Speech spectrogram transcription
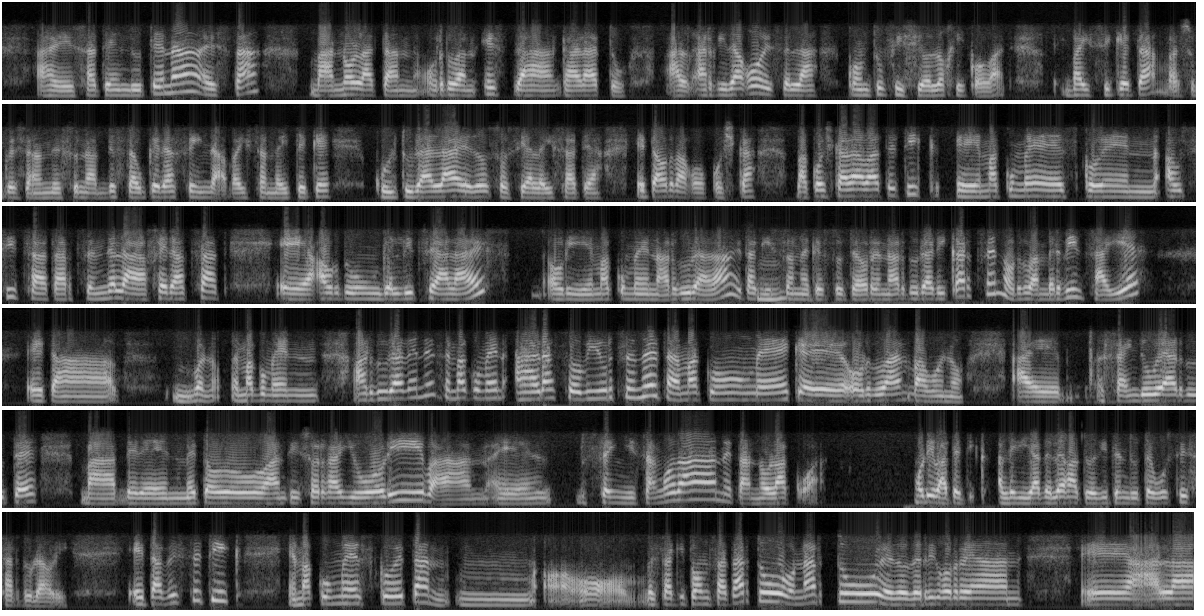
esaten dutena, ez da, ba, nolatan, orduan, ez da garatu, argi dago ez dela kontu fisiologiko bat. Baizik eta, ba, zuk esan dezuna, beste aukera zein da, ba, izan daiteke, kulturala edo soziala izatea. Eta hor dago, koska, ba, koska da batetik, emakumezkoen hauzitzat hartzen dela, aferatzat, e, aurdun gelditzea ala ez, hori emakumeen ardura da, eta mm. gizonek ez dute horren ardurarik hartzen, orduan berdin zaie, eta bueno, emakumeen ardura denez, emakumeen arazo bihurtzen da, eta emakumeek e, orduan, ba, bueno, e, zaindu behar dute, ba, beren metodo antizorgailu hori, ba, e, zein izango da, eta nolakoa hori batetik, alegia delegatu egiten dute guzti zardura hori. Eta bestetik, emakumezkoetan, mm, bezakit onzat hartu, onartu, edo derrigorrean e, ala,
